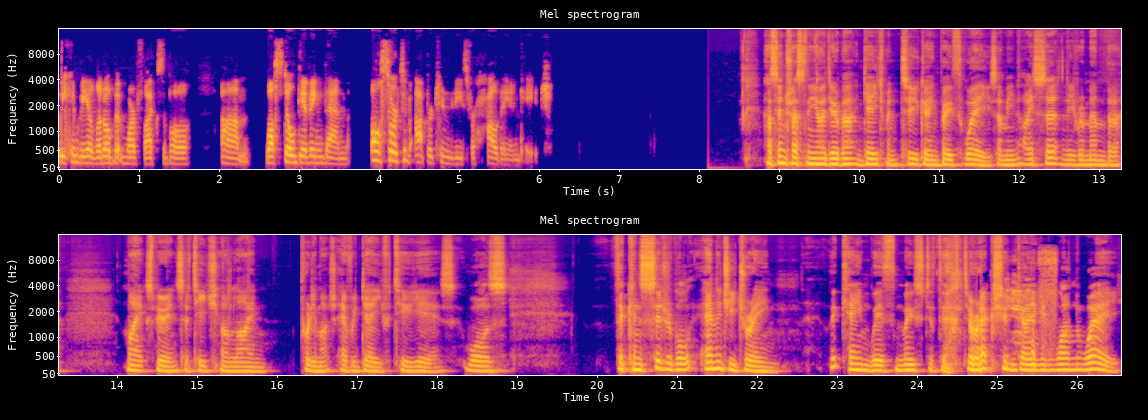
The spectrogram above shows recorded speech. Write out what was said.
We can be a little bit more flexible um, while still giving them all sorts of opportunities for how they engage. That's interesting, the idea about engagement too, going both ways. I mean, I certainly remember my experience of teaching online pretty much every day for two years was the considerable energy drain that came with most of the direction yes. going in one way.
